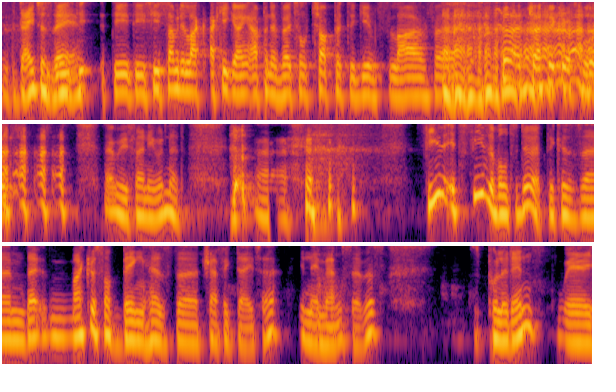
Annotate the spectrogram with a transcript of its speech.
The data's Do there. do, do, do you see somebody like Aki going up in a virtual chopper to give live uh, traffic reports? that would be funny, wouldn't it? Uh, it's feasible to do it because um, that Microsoft Bing has the traffic data in their map service. Just pull it in where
